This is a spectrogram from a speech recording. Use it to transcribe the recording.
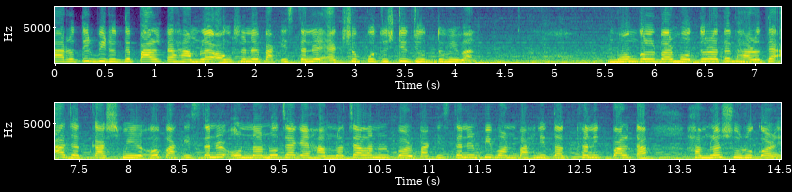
ভারতের বিরুদ্ধে পাল্টা হামলায় অংশ নেয় পাকিস্তানের একশো পঁচিশটি যুদ্ধ বিমান। মঙ্গলবার মধ্যরাতে ভারতে আজাদ কাশ্মীর ও পাকিস্তানের অন্যান্য জায়গায় হামলা চালানোর পর পাকিস্তানের বিমান বাহিনী তাৎক্ষণিক পাল্টা হামলা শুরু করে।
